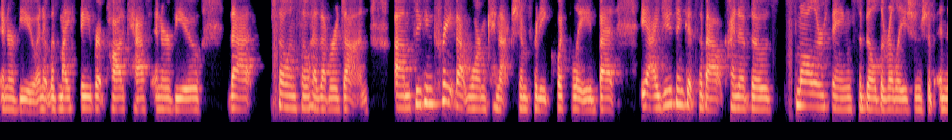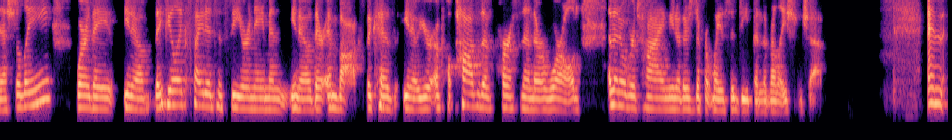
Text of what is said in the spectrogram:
interview, and it was my favorite podcast interview that so and so has ever done. Um, so you can create that warm connection pretty quickly. But yeah, I do think it's about kind of those smaller things to build the relationship initially, where they, you know, they feel excited to see your name in, you know, their inbox because, you know, you're a positive person in their world. And then over time, you know, there's different ways to deepen the relationship. And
